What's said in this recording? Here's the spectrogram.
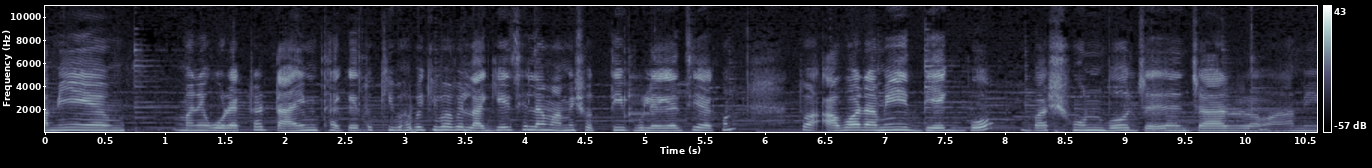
আমি মানে ওর একটা টাইম থাকে, তো কীভাবে কীভাবে লাগিয়েছিলাম আমি সত্যিই ভুলে গেছি এখন। তো আবার আমি দেখব বা শুনব যার, আমি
